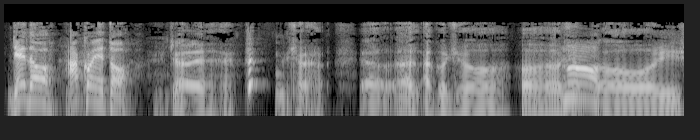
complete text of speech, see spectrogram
dedo, ako je to? Čo je? Čo? A, ako čo? O, o čom No. to hovoríš?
